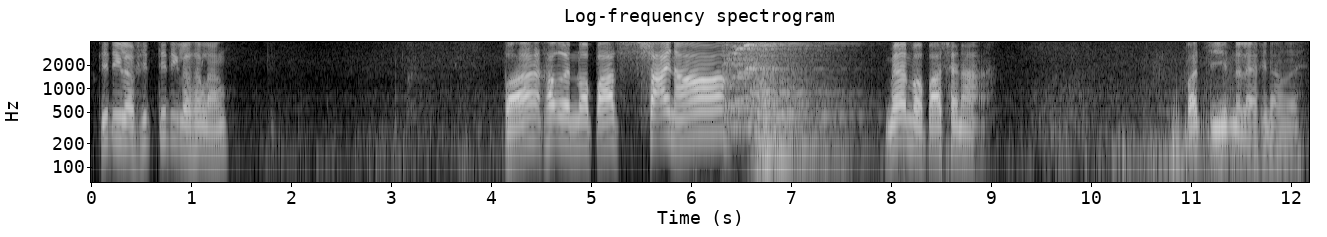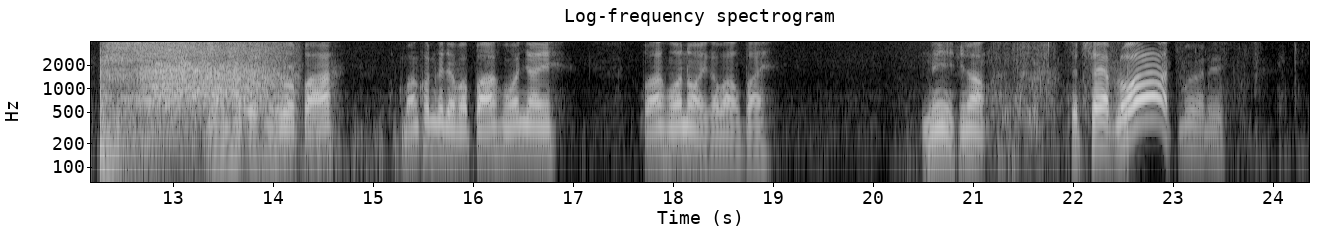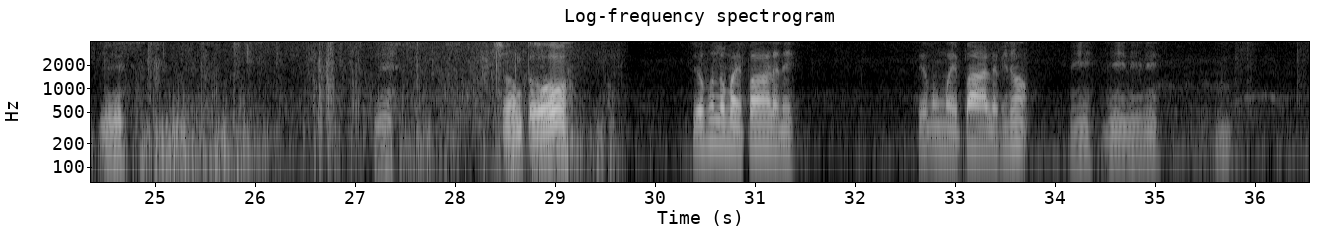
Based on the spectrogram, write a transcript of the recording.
ติดอีกแล้วพิดติดอีกแล้วทางหลังปลาเขาเอิ้นว่าปลาสายนาแม่นบ่ปลาสายนาปลาจีนนั่นแหละพี่น้องเอ้ยงานเขาเอิ้นหรือว่าปลาบางคนก็จะว่าปลาหัวใหญ่ปลาหัวหน่อยก็ว่าไป นี่พี่น้อง แซ่บๆรสมื้อนี่นี่นี่สองตัวเจอผลไม้ปลาแล้วนี่เจอบางไม้ปลาแล้วพี่น้องนี่นี่นี่นี่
